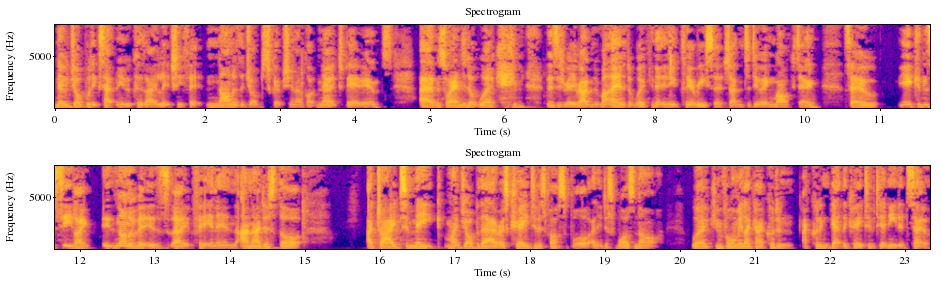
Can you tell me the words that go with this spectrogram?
no job would accept me because I literally fit none of the job description. I've got no experience. Um, so I ended up working, this is really random, but I ended up working at a nuclear research centre doing marketing. So you can see like it, none of it is like fitting in. And I just thought I tried to make my job there as creative as possible and it just was not working for me. Like I couldn't, I couldn't get the creativity I needed. So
